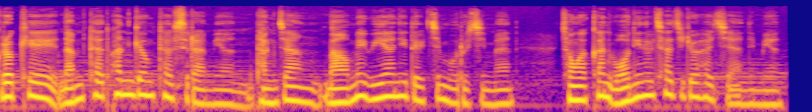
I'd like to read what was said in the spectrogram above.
그렇게 남 탓, 환경 탓을 하면 당장 마음의 위안이 될지 모르지만 정확한 원인을 찾으려 하지 않으면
